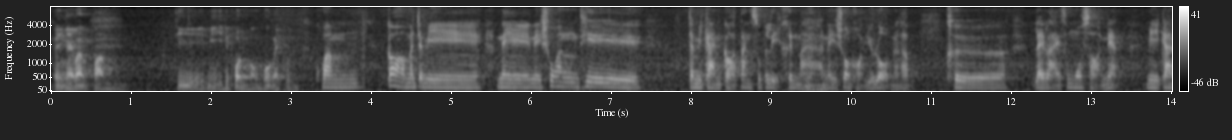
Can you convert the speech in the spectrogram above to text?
เป็นยังไงบ้างความที่มีอิทธิพลของพวกนายทุน ความก็มันจะมีในในช่วงที่จะมีการก่อตั้งซูเปอร์ลีกขึ้นมาอืมในช่วงของยุโรปนะครับ คือหลาย ๆ สโมสรเนี่ยมีการ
